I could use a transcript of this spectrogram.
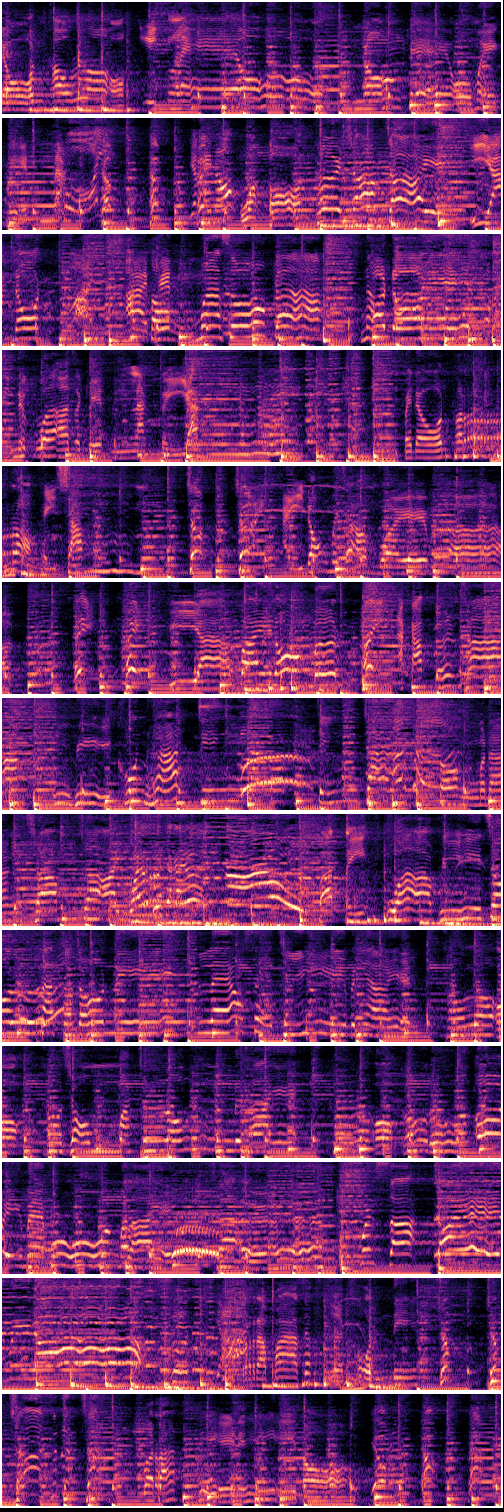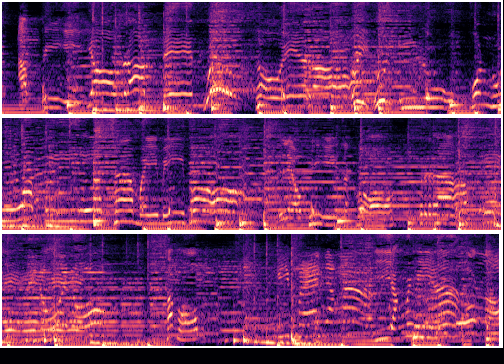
โดนเขาหลอกอีกแล้ว น้องแก้วไม่เข็ดนะโอ้ยครับครับยังไงน้องว่าก่อนเคยช้ำใจ อยากโดนไอ้เพชรมาโซกาพอโดน นึกว่าจะเข็ดลักก็ยันไปโดนเขารอกให้ช้ำชับ ว่าพี่จนและจะจนนี้ แล้วเศรษฐีเป็นไงเขาหลอกเขาชมมักจะหลงหรือไทยเขาหลอกเขารวงโอ้ยแม่พวงมาลัยจะเออมันสะใจไม่น้อสุดอยากกลับมาสักเกิดคนดีชุบชุบชาชุบชามารักพี่ ยังไม่มีฮะ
